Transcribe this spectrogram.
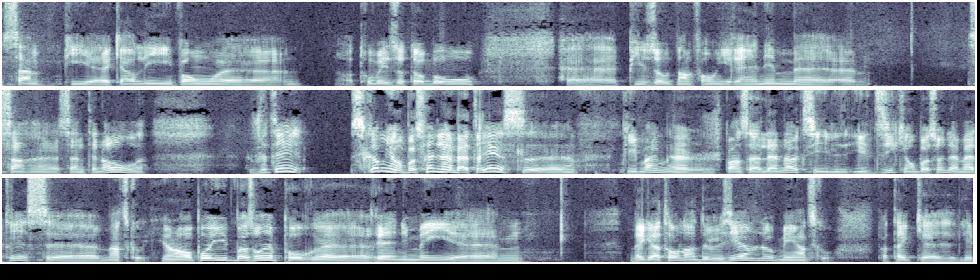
Sam puis euh, Carly ils vont euh, trouver les autobots, puis les autres, dans le fond, ils réaniment Sentinel. Je veux dire, c'est comme ils ont besoin de la matrice. Euh, puis même, euh, je pense à Lennox, il, dit qu'ils ont besoin de la matrice. Euh, en tout cas, ils n'en ont pas eu besoin pour réanimer Megatron en deuxième, là, mais en tout cas, peut-être que les,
